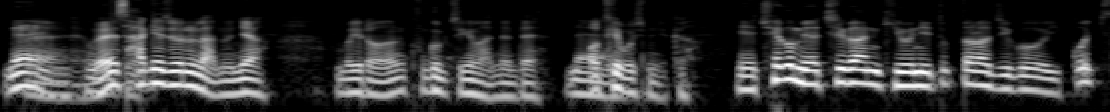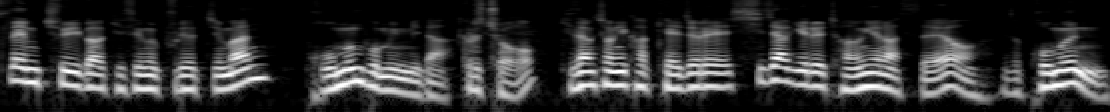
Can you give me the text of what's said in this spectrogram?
네. 왜 사계절을 나누냐? 뭐 이런 궁금증이 왔는데 네. 어떻게 보십니까? 예, 최근 며칠간 기온이 뚝 떨어지고 이 꽃샘 추위가 기승을 부렸지만 봄은 봄입니다. 그렇죠. 기상청이 각 계절의 시작일을 정해놨어요. 그래서 봄은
